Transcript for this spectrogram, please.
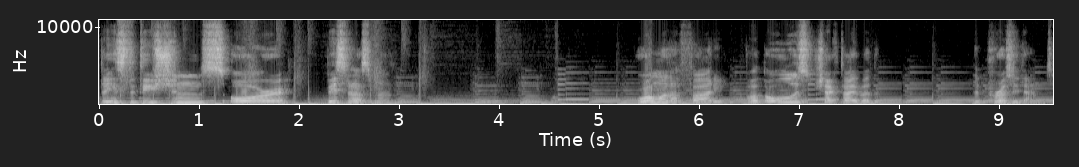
the institutions or businessmen. Uomo d'affari, but always checked out by the, president.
